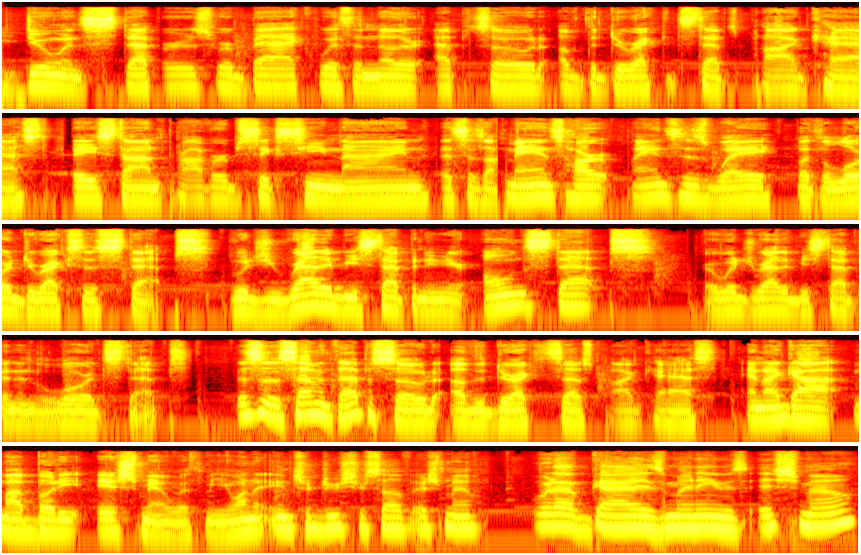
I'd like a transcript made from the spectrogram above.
doing, steppers? We're back with another episode of the Directed Steps podcast based on Proverbs 16:9 that says, "A man's heart plans his way, but the Lord directs his steps." Would you rather be stepping in your own steps, or would you rather be stepping in the Lord's steps? This is the seventh episode of the Directed Steps podcast, and I got my buddy Ishmiel with me. You want to introduce yourself, Ishmiel? What up, guys? My name is Ishmiel.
